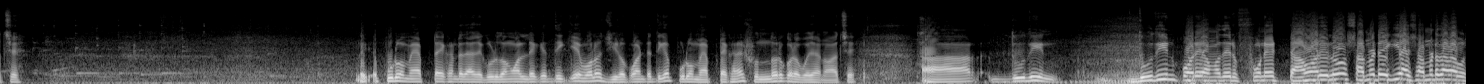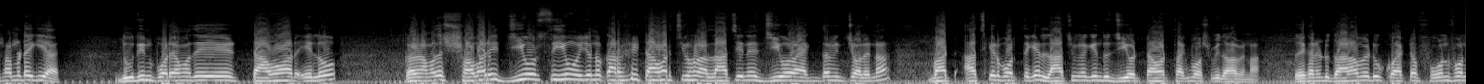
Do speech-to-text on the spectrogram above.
আছে। পুরো ম্যাপটা এখানটা যায় গুরুদঙ্গল লেকের দিকে বলো জিরো পয়েন্টের দিকে পুরো ম্যাপটা এখানে সুন্দর করে বোঝানো আছে। আর দুদিন দুদিন পরে আমাদের ফোনের টাওয়ার এলো। সামনেটা এগিয়ে আয়, সামনেটা দাঁড়াবো, সামনেটা এগিয়ে আয়। দুদিন পরে আমাদের টাওয়ার এলো। কারণ আমাদের সবারই জিওর সিম, ওই জন্য কারোরই টাওয়ার ছিল না। লাচিনে জিও একদমই চলে না বাট আজকের পর থেকে লাচুঙে কিন্তু জিওর টাওয়ার থাকবে, অসুবিধা হবে না। তো এখানে একটু দাঁড়াবো, একটু কয়েকটা ফোন ফোন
